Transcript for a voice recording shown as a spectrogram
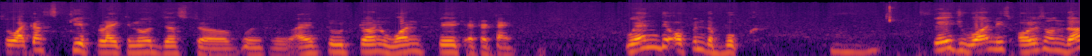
So i can skip like you know just uh, going through. I have to turn one page at a time. When they open the book page one is always on the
